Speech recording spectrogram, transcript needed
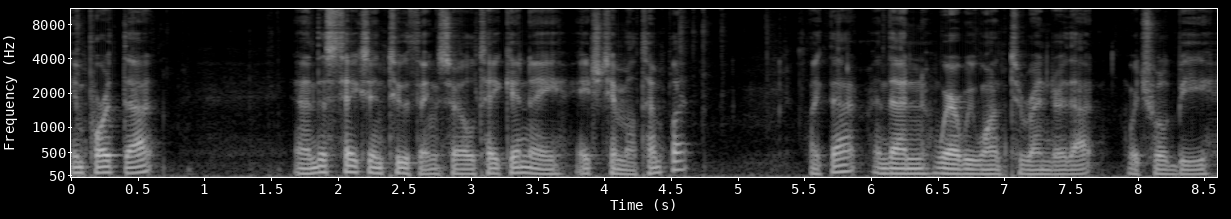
import that. And this takes in two things. So it'll take in a HTML template like that, and then where we want to render that, which will be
